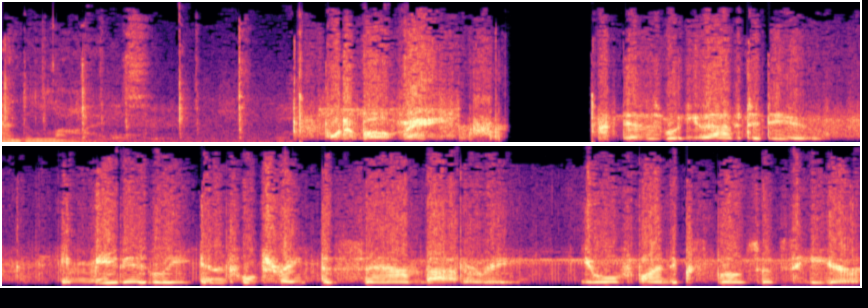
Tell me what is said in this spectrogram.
and alive. What about me? This is what you have to do. Immediately infiltrate the SAM battery. You will find explosives here.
